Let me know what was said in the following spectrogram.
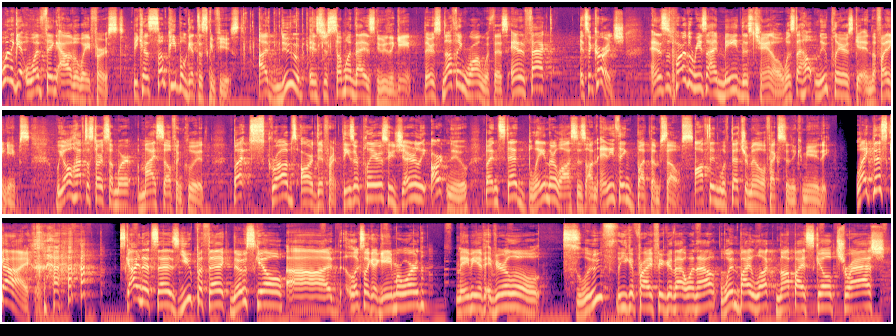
want to get one thing out of the way first, because some people get this confused. A noob is just someone that is new to the game. There's nothing wrong with this, and in fact, it's encouraged. And this is part of the reason I made this channel was to help new players get into fighting games. We all have to start somewhere, myself included. But scrubs are different. These are players who generally aren't new, but instead blame their losses on anything but themselves, often with detrimental effects to the community. Like this guy. Skynet says, you pathetic, no skill, uh, looks like a game reward. Maybe if, if you're a little sleuth, you could probably figure that one out. Win by luck, not by skill, trash.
